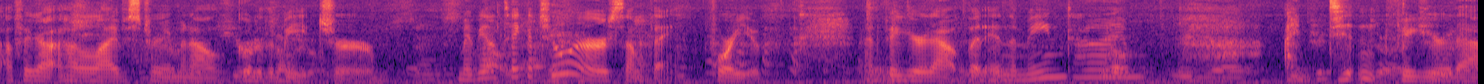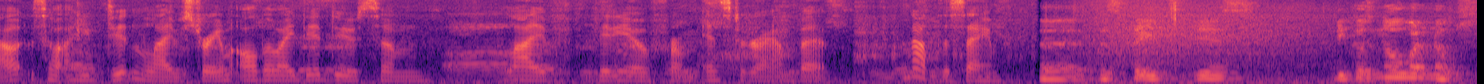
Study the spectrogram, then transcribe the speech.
I'll figure out how to live stream and I'll go to the beach or maybe I'll take a tour or something for you and figure it out. But in the meantime, I didn't figure it out, so I didn't live stream, although I did do some live video from Instagram, but not the same. uh, the states is because no one knows.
